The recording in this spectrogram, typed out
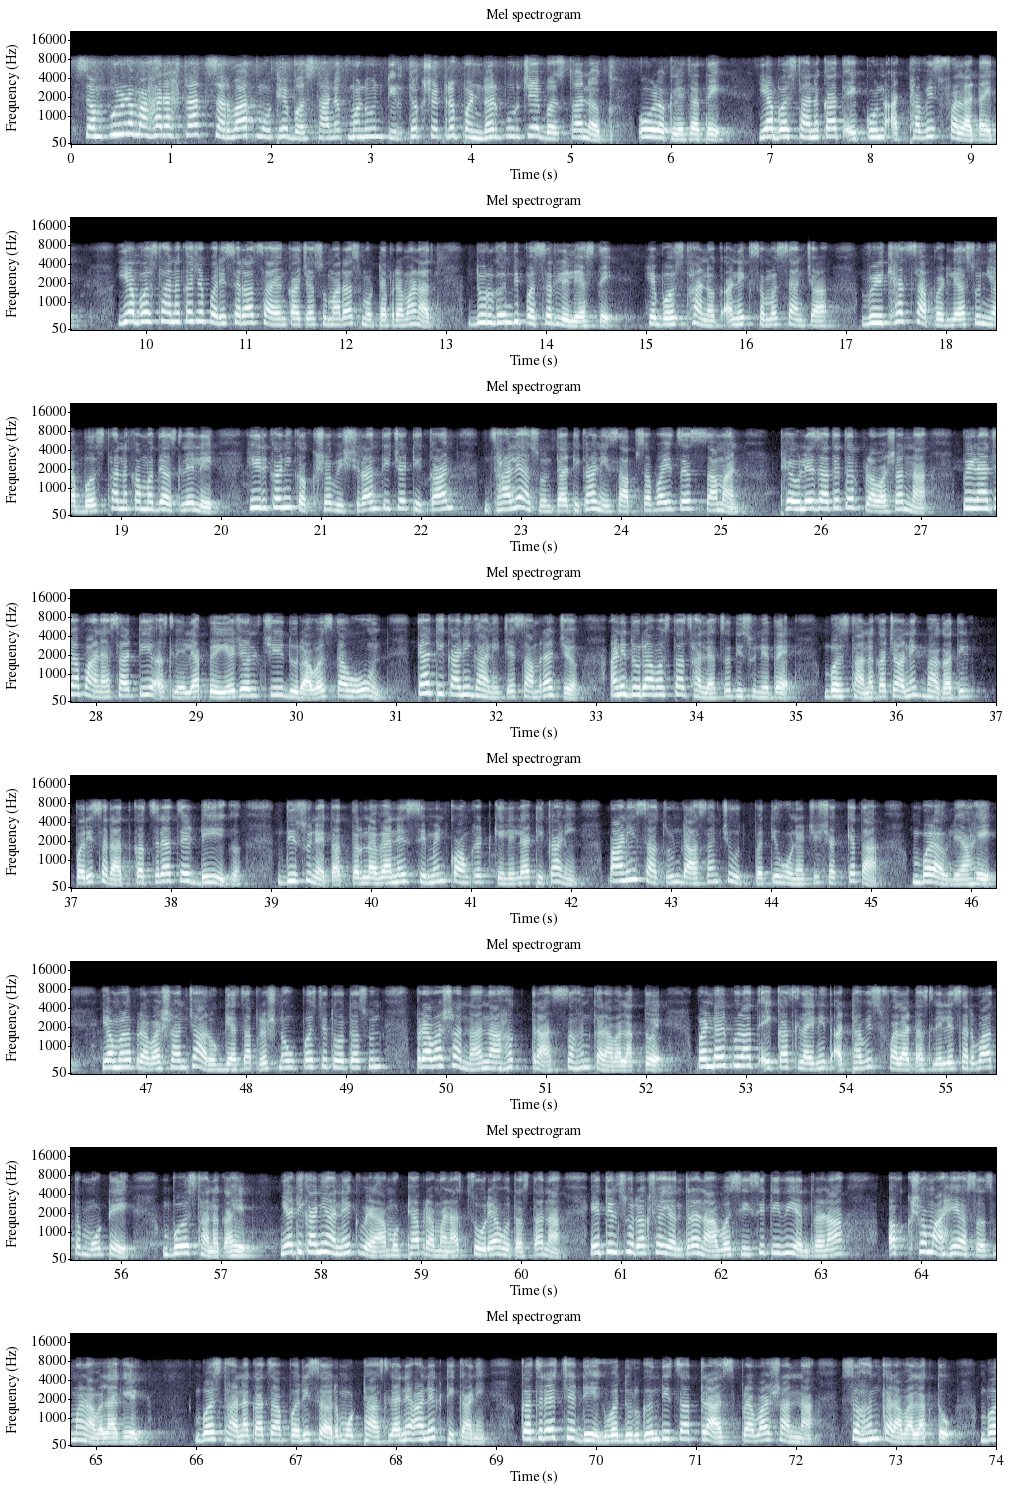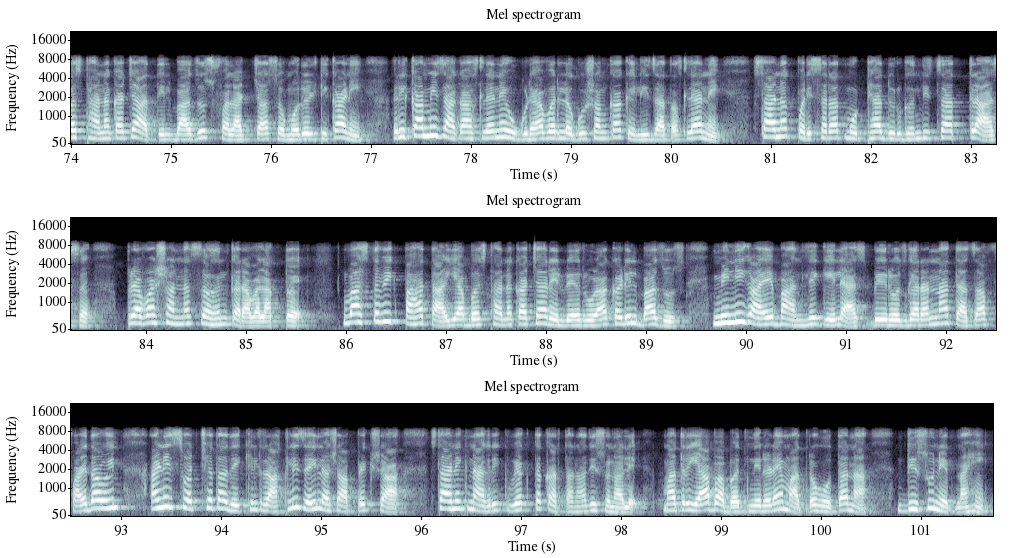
संपूर्ण महाराष्ट्रात सर्वात मोठे बसस्थानक म्हणून तीर्थक्षेत्र पंढरपूरचे बसस्थानक. ओळखले जाते. या बसस्थानकात एकूण अठ्ठावीस फलाट आहेत. या बसस्थानकाच्या परिसरात सायंकाळच्या सुमारास मोठ्या प्रमाणात दुर्गंधी पसरलेली असते. हे बसस्थानक अनेक समस्यांच्या विळख्यात सापडले असून या बसस्थानकामध्ये असलेले हिरकणी कक्ष विश्रांतीचे ठिकाण झाले असून त्या ठिकाणी साफसफाईचे सामान ठेवले जाते तर प्रवाशांना पिण्याच्या पाण्यासाठी असलेल्या पेयजलची दुरावस्था होऊन त्या ठिकाणी घाणीचे साम्राज्य आणि दुरावस्था झाल्याचं दिसून येत आहे बस स्थानकाच्या अनेक भागातील परिसरात कचऱ्याचे ढीग दिसून येतात. तर नव्याने सिमेंट कॉन्क्रीट केलेल्या ठिकाणी पाणी साचून डासांची उत्पत्ती होण्याची शक्यता बळावली आहे. यामुळे प्रवाशांच्या आरोग्याचा प्रश्न उपस्थित होत असून प्रवाशांना नाहक त्रास सहन करावा लागतोय. पंढरपुरात एकाच लाईनीत अठ्ठावीस फलाट असलेले सर्वात मोठे बस स्थानक आहे. या ठिकाणी अनेक वेळा मोठ्या प्रमाणात चोऱ्या होत असताना येथील सुरक्षा यंत्रणा व सी सी टी व्ही यंत्रणा अक्षम आहे असंच म्हणावं लागेल. बस स्थानकाचा परिसर मोठा असल्याने अनेक ठिकाणी कचऱ्याचे ढेग व दुर्गंधीचा त्रास प्रवाशांना सहन करावा लागतो. बस स्थानकाच्या आतील बाजूस फलाटच्या समोरील ठिकाणी रिकामी जागा असल्याने उघड्यावर लघुशंका केली जात असल्याने स्थानक परिसरात मोठ्या दुर्गंधीचा त्रास प्रवाशांना सहन करावा लागतोय. वास्तविक पाहता या बस स्थानकाच्या रेल्वे रुळाकडील बाजूस मिनी गाळे बांधले गेल्यास बेरोजगारांना त्याचा फायदा होईल आणि स्वच्छता देखील राखली जाईल अशा अपेक्षा स्थानिक नागरिक व्यक्त करताना दिसून आले. मात्र याबाबत निर्णय मात्र होताना दिसून येत नाही.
